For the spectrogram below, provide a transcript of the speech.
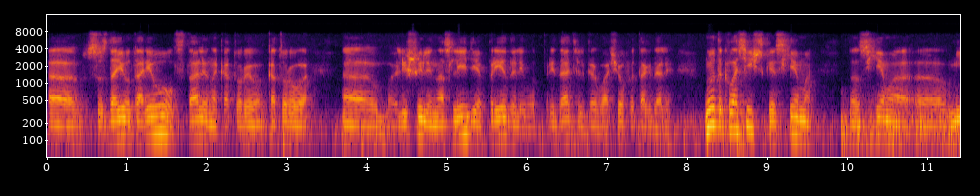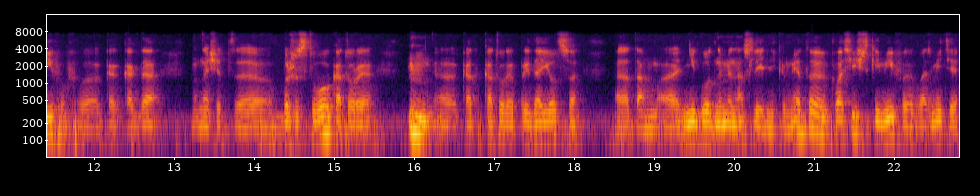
э, создает ореол Сталина, который, которого лишили наследия, предали, вот предатель, Горбачев и так далее. Ну, это классическая схема, схема мифов, когда значит, божество, которое, которое предается Э, там, э, негодными наследниками. Это классические мифы. Возьмите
